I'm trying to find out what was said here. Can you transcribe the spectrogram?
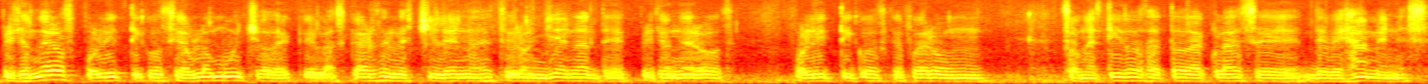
prisioneros políticos, se habló mucho de que las cárceles chilenas estuvieron llenas de prisioneros políticos que fueron sometidos a toda clase de vejámenes.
